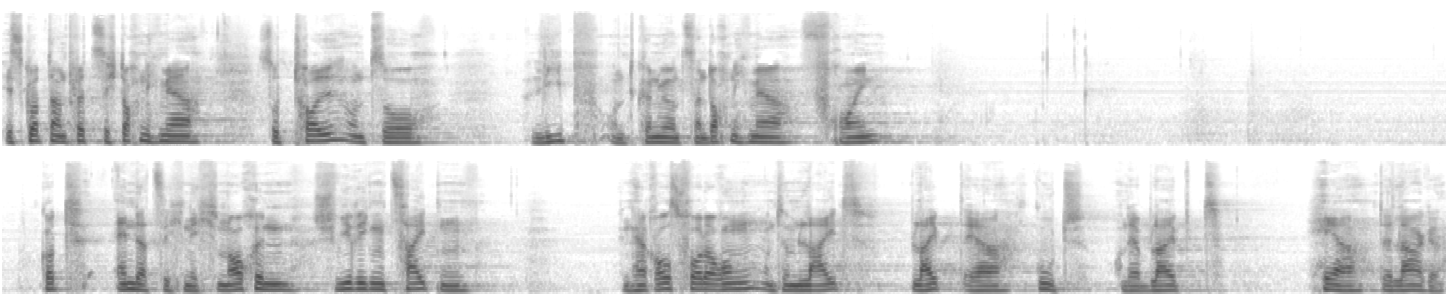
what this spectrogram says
Ist Gott dann plötzlich doch nicht mehr so toll und so lieb und können wir uns dann doch nicht mehr freuen? Gott ändert sich nicht und auch in schwierigen Zeiten, in Herausforderungen und im Leid bleibt er gut und er bleibt Herr der Lage.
